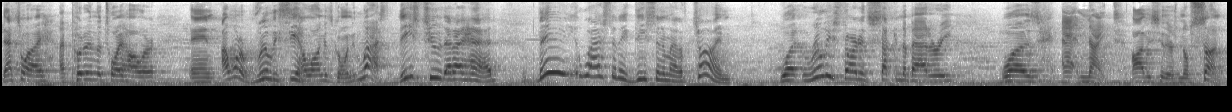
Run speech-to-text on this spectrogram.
that's why I put it in the toy hauler and I wanna really see how long it's going to last. These two that I had, they lasted a decent amount of time. What really started sucking the battery was at night. Obviously, there's no sun.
